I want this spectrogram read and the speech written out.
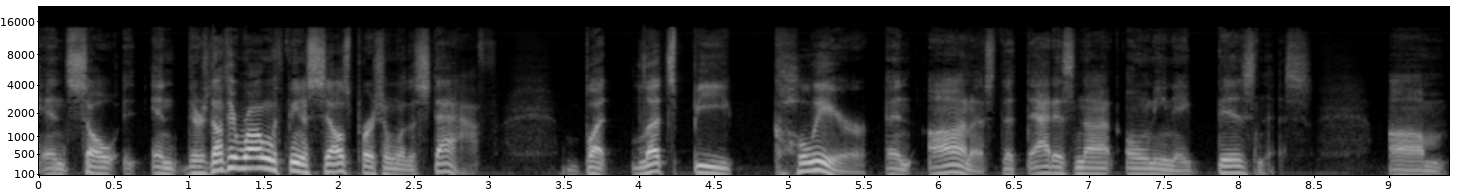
and so and there's nothing wrong with being a salesperson with a staff, but let's be clear and honest that that is not owning a business. Um,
